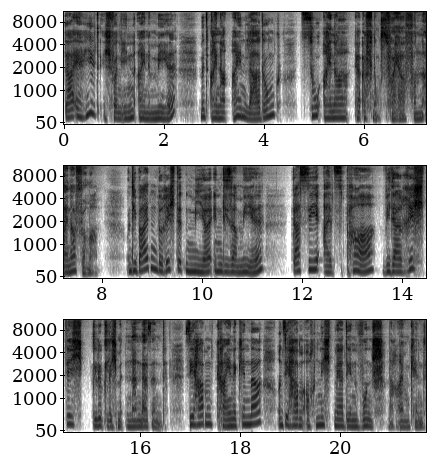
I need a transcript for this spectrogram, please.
Da erhielt ich von ihnen eine Mail mit einer Einladung zu einer Eröffnungsfeier von einer Firma. Und die beiden berichteten mir in dieser Mail, dass sie als Paar wieder richtig glücklich miteinander sind. Sie haben keine Kinder und sie haben auch nicht mehr den Wunsch nach einem Kind.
